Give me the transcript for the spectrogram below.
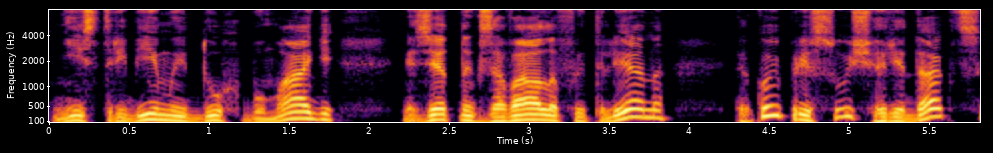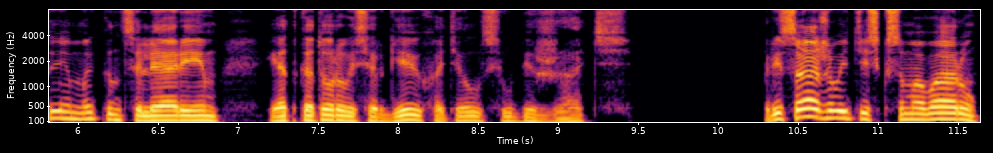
неистребимый дух бумаги, газетных завалов и тлена, какой присущ редакциям и канцеляриям, и от которого Сергею хотелось убежать. «Присаживайтесь к самовару.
